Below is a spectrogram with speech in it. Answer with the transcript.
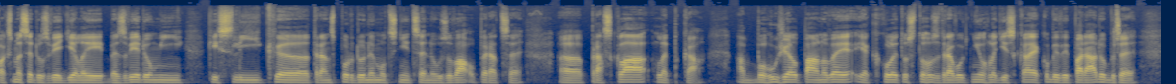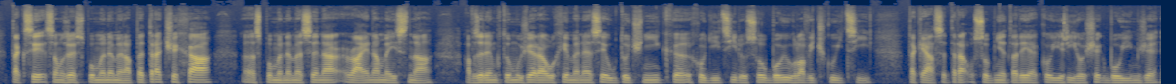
Pak jsme se dozvěděli bezvědomí, kyslík, eh, transport do nemocnice, nouzová operace, eh, prasklá lepka. A bohužel, pánové, jakkoliv to z toho zdravotního hlediska jakoby vypadá dobře, tak si samozřejmě vzpomeneme na Petra Čecha, eh, vzpomeneme si na Ryana Masona a vzhledem k tomu, že Raul Jiménez je útočník chodící do soubojů, hlavičkující, tak já se teda osobně tady jako Jiří Hošek bojím, že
